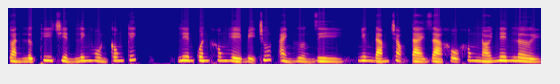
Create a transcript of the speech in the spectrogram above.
toàn lực thi triển linh hồn công kích. Liên quân không hề bị chút ảnh hưởng gì, nhưng đám trọng tài giả khổ không nói nên lời.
